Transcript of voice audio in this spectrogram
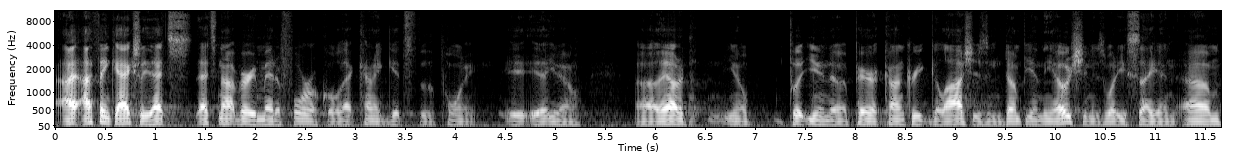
I, I, think actually that's that's not very metaphorical. That kind of gets to the point. It, it, you know, uh, they ought to you know put you in a pair of concrete galoshes and dump you in the ocean, is what he's saying. Um,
